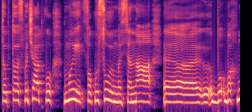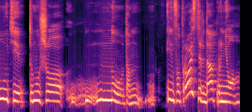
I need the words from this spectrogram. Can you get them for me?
тобто, спочатку ми фокусуємося на е, Бахмуті, тому що ну, там, інфопростір да, про нього.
